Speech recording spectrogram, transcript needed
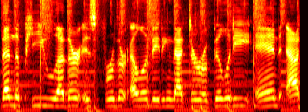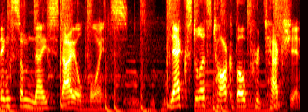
Then the PU leather is further elevating that durability and adding some nice style points. Next, let's talk about protection.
